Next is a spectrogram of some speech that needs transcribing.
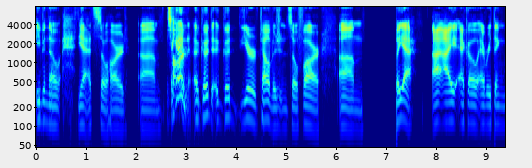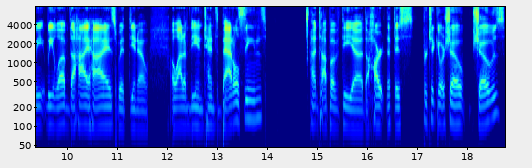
even though, yeah, it's so hard. Um, It's again, hard. a good a good year of television so far. Um, but yeah, I, I echo everything. We we love the high highs with you know a lot of the intense battle scenes on top of the uh, the heart that this particular show shows.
